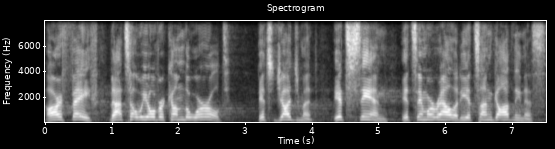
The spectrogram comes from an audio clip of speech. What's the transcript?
Our faith, that's how we overcome the world. It's judgment, it's sin, it's immorality, it's ungodliness.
